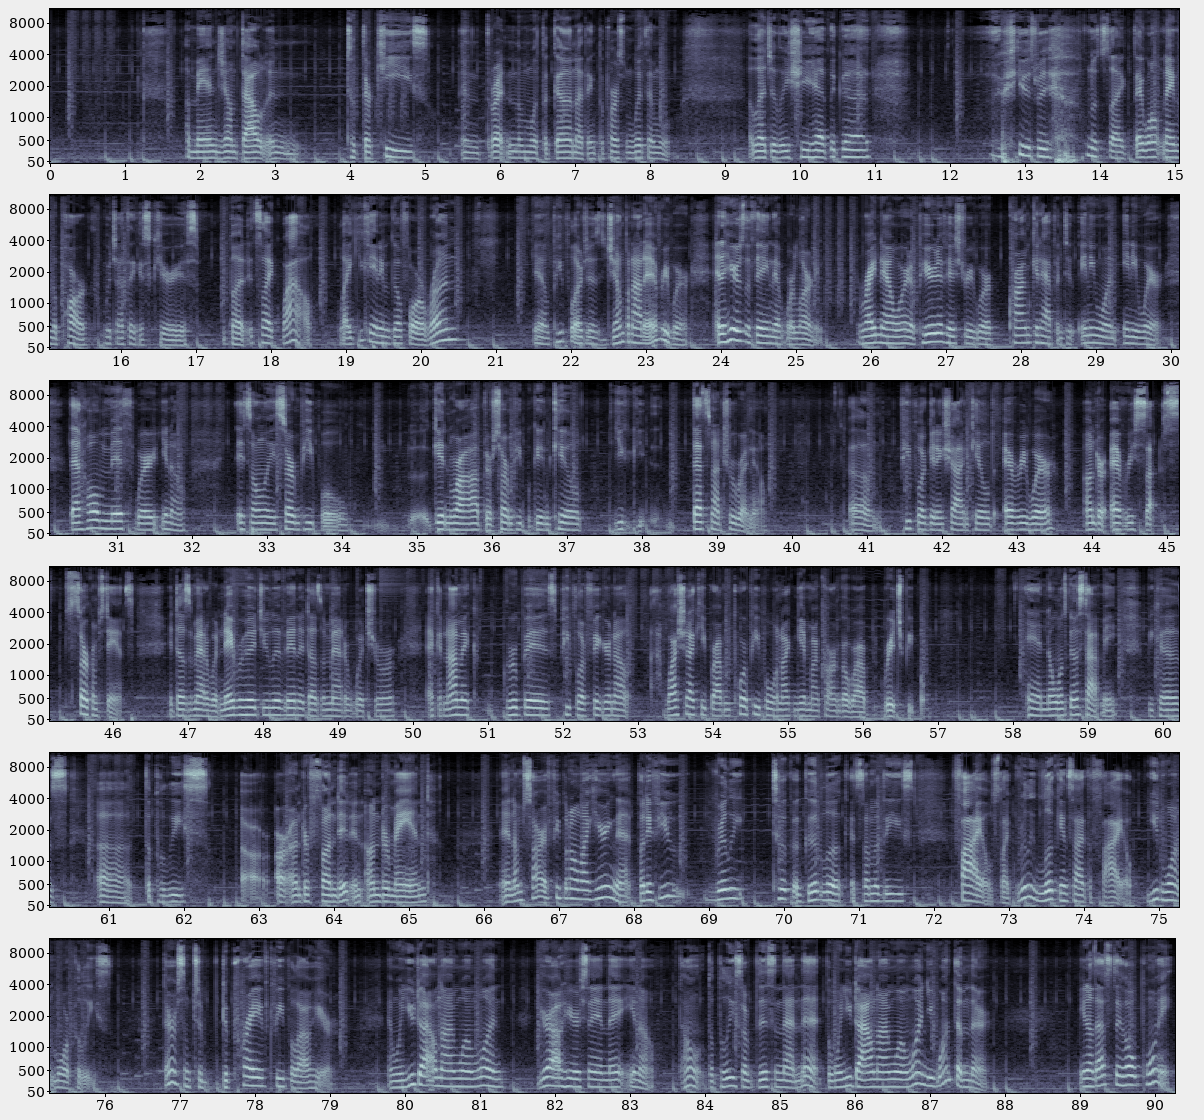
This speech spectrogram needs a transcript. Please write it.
a man jumped out and took their keys and threatened them with a gun. I think the person with him allegedly she had the gun. Excuse me. Looks like they won't name the park, which I think is curious. But it's like, wow, like you can't even go for a run you know, people are just jumping out of everywhere. And here's the thing that we're learning. Right now, we're in a period of history where crime could happen to anyone, anywhere. That whole myth where, you know, it's only certain people uh, getting robbed or certain people getting killed, you, that's not true right now. Um, people are getting shot and killed everywhere, under every circumstance. It doesn't matter what neighborhood you live in, it doesn't matter what your economic group is. People are figuring out why should I keep robbing poor people when I can get in my car and go rob rich people? And no one's going to stop me because uh, the police are, are underfunded and undermanned. And I'm sorry if people don't like hearing that, but if you really took a good look at some of these files, like really look inside the file, you'd want more police. There are some t- depraved people out here. And when you dial 911, you're out here saying that, you know, don't, the police are this and that and that. But when you dial 911, you want them there. You know, that's the whole point.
